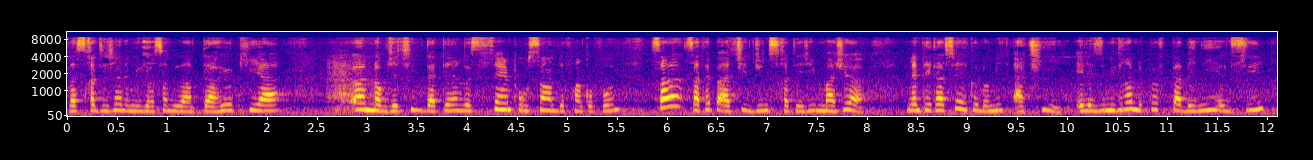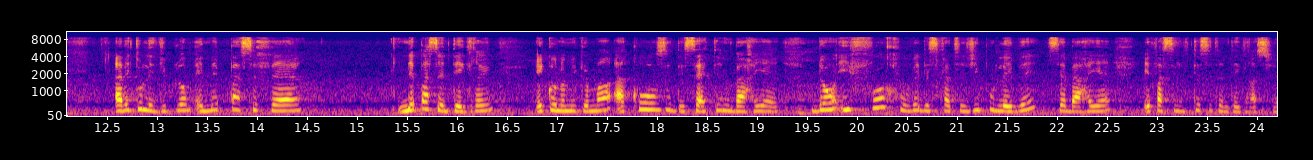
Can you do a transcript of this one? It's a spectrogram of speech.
la stratégie de l'immigration de l'Ontario qui a un objectif d'atteindre 5% des francophones, ça, ça fait partie d'une stratégie majeure. L'intégration économique attire et les immigrants ne peuvent pas venir ici avec tous les diplômes et ne pas se faire, ne pas s'intégrer économiquement à cause de certaines barrières. Donc il faut trouver des stratégies pour lever ces barrières et faciliter cette intégration.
